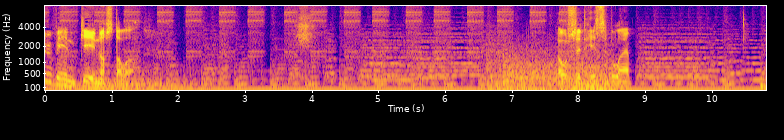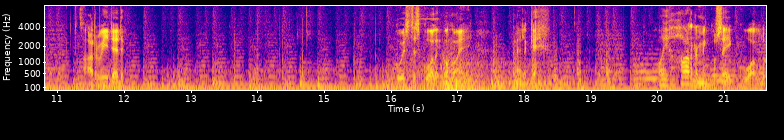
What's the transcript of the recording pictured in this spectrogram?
hyvin kiinnostavaa. Oh shit, hissi tulee. Arvi dead. Kuistis kuoli, oho ei. Melkein. Oi harmi, kun se ei kuollut.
